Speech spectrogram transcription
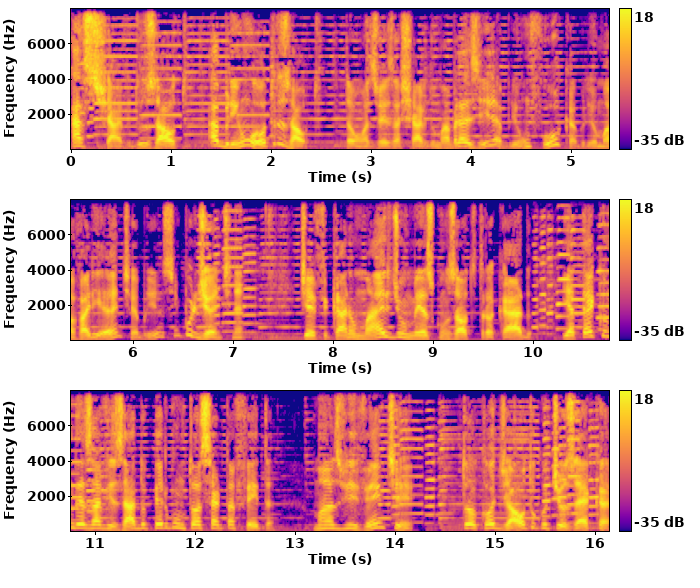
as chaves dos autos abriam outros autos. Então, às vezes, a chave de uma Brasília abria um Fuca, abria uma variante, abria assim por diante, né? Tia, ficaram mais de um mês com os autos trocados e até que um desavisado perguntou certa feita: Mas vivente, trocou de auto com o tio Zeca?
